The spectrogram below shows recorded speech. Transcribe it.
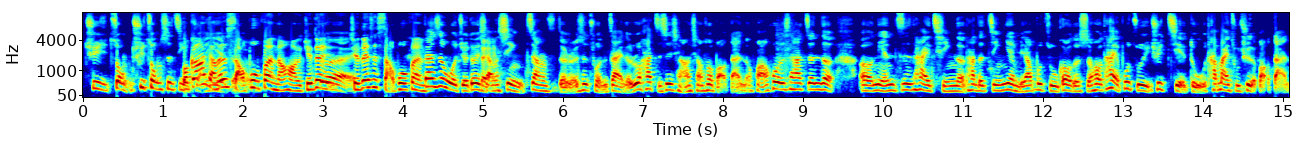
去重去重视自己。我刚刚讲的是少部，分的，哈，绝对对绝对是少部分。但是我绝对对相信这样子的人是存在的。如果他只是想要销售保单的话，或者是他真的呃年资太轻了，他的经验比较不足够的时候，他也不足以去解读他卖出去的保单，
